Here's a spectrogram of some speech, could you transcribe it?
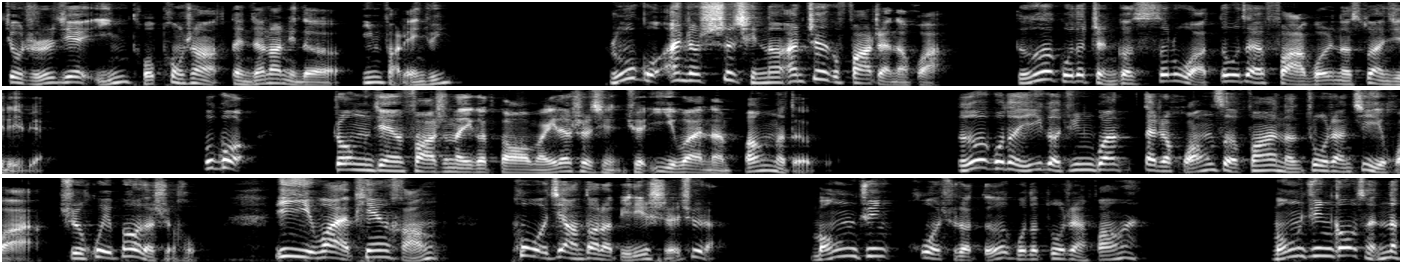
就直接迎头碰上等在那里的英法联军。如果按照事情呢按这个发展的话，德国的整个思路啊都在法国人的算计里边。不过中间发生了一个倒霉的事情，却意外呢帮了德国。德国的一个军官带着黄色方案的作战计划去汇报的时候，意外偏航，迫降到了比利时去了。盟军获取了德国的作战方案。盟军高层呢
